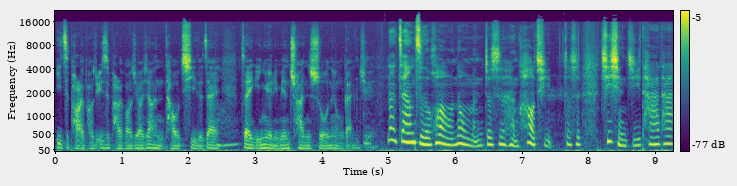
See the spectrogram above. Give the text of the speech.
一直跑来跑去，一直跑来跑去，好像很淘气的在在一个音乐里面穿梭那种感觉。那这样子的话，那我们就是很好奇，就是七弦吉他它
